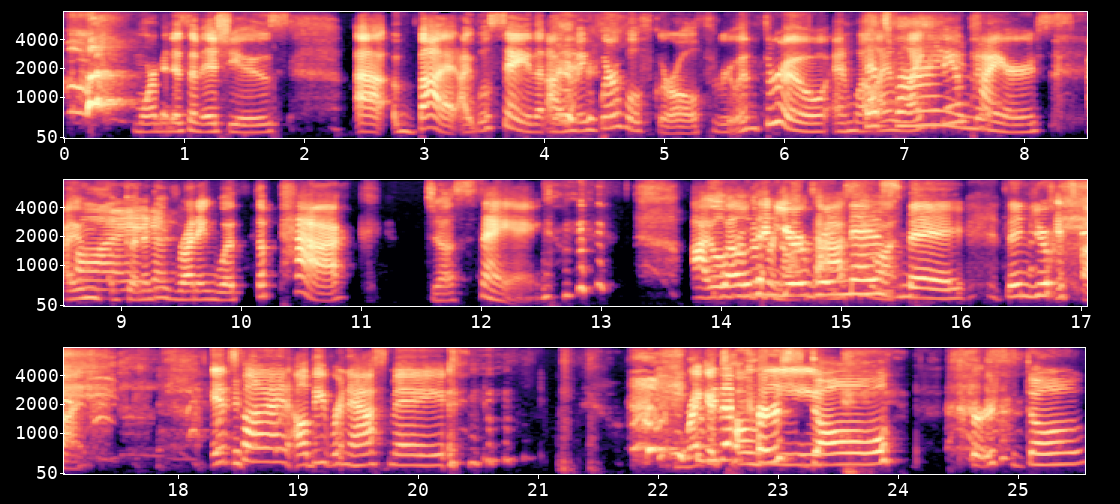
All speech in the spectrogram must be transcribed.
Mormonism issues. Uh, but I will say that I am a werewolf girl through and through. And while That's I like vampires, I'm going to be running with the pack. Just saying. I will Well, then not you're to ask you. Then you're. It's fine. It's fine. I'll be Renesmee. You'll be that Rigatoni. cursed doll. Cursed doll.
